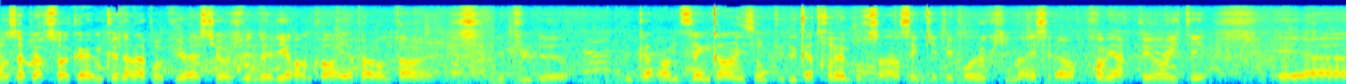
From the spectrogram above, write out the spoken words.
on s'aperçoit quand même que dans la population, je viens de lire encore il n'y a pas longtemps, les plus de, de 45 ans, ils sont plus de 80% à s'inquiéter pour le climat et c'est leur première priorité. Et, euh,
